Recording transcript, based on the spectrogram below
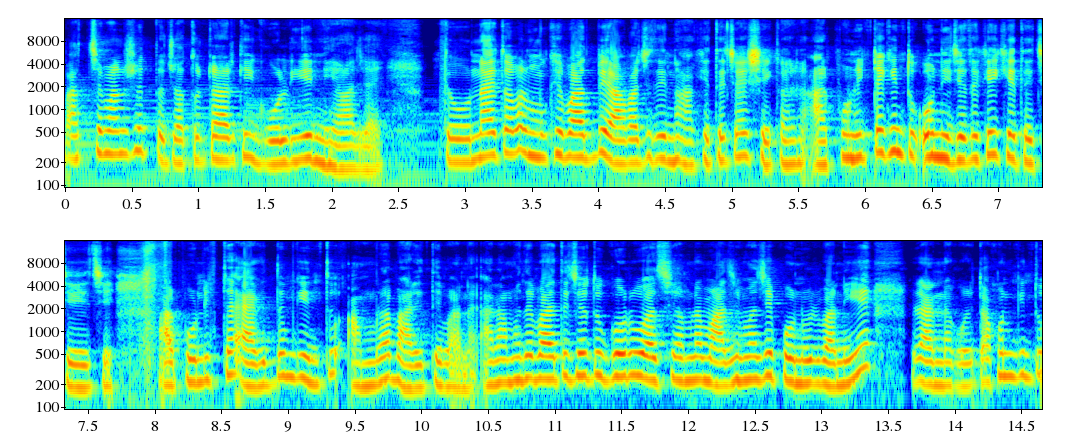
বাচ্চা মানুষের তো যতটা আর কি গলিয়ে নেওয়া যায়। তো নাই তো আবার মুখে বাঁধবে, আবার যদি না খেতে চায় সেই কারণে। আর পনিরটা কিন্তু ও নিজে থেকেই খেতে চেয়েছে। আর পনিরটা একদম কিন্তু আমরা বাড়িতে বানাই। আর আমাদের বাড়িতে যেহেতু গরু আছে, আমরা মাঝে মাঝে পনির বানিয়ে রান্না করি। তখন কিন্তু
